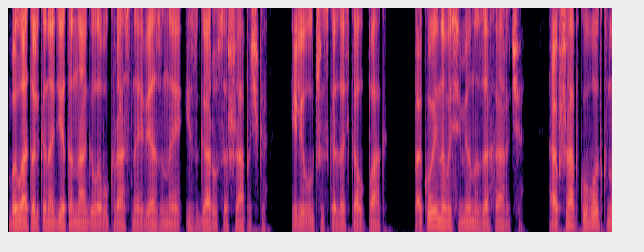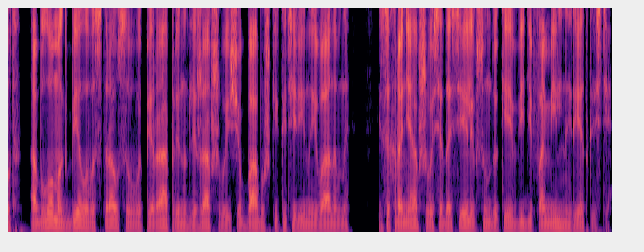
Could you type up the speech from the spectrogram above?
Была только надета на голову красная вязаная из гаруса шапочка, или лучше сказать колпак, покойного Семена Захарыча, а в шапку воткнут обломок белого страусового пера, принадлежавшего еще бабушке Катерины Ивановны и сохранявшегося доселе в сундуке в виде фамильной редкости.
